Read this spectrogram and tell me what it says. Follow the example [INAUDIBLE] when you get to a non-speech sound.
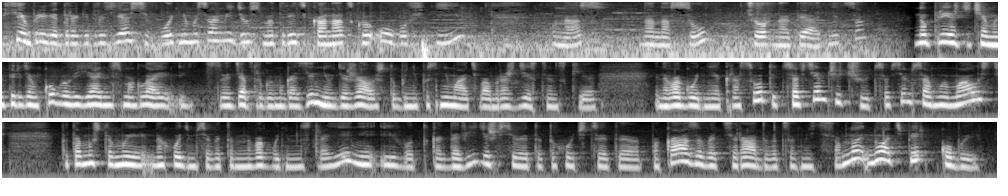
Всем привет, дорогие друзья! Сегодня мы с вами идем смотреть канадскую обувь. И у нас на носу черная пятница. Но прежде чем мы перейдем к обуви, я не смогла, зайдя в другой магазин, не удержалась, чтобы не поснимать вам рождественские и новогодние красоты. Совсем чуть-чуть, совсем самую малость – потому что мы находимся в этом новогоднем настроении, и вот когда видишь все это, то хочется это показывать, радоваться вместе со мной. Ну а теперь кобы. А,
